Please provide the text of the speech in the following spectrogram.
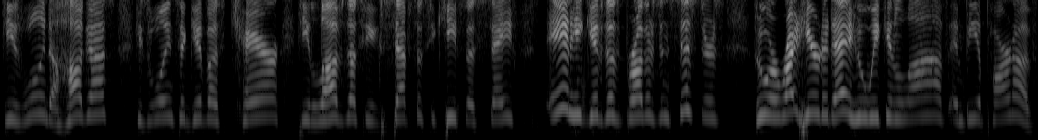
He's willing to hug us, He's willing to give us care, He loves us, He accepts us, He keeps us safe, and He gives us brothers and sisters who are right here today who we can love and be a part of.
